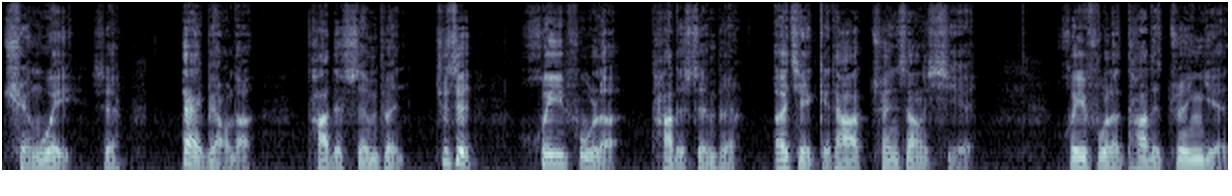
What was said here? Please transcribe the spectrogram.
权位，是代表了他的身份，就是恢复了他的身份，而且给他穿上鞋，恢复了他的尊严。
